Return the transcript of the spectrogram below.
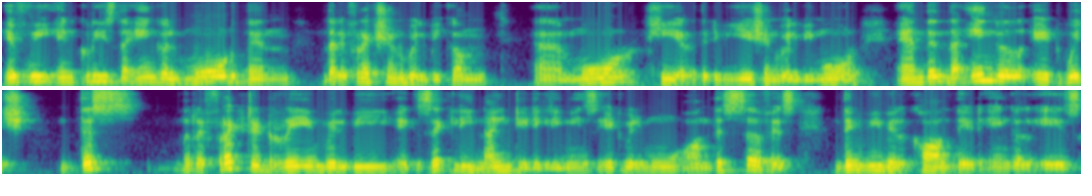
If we increase the angle more then the refraction will become uh, more here the deviation will be more and then the angle at which this refracted ray will be exactly 90 degree means it will move on this surface then we will call that angle is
